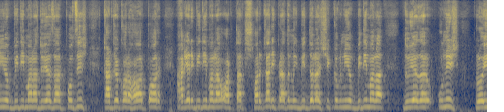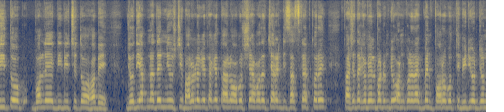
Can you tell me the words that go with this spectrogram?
নিয়োগ বিধিমালা দুই হাজার পঁচিশ কার্যকর হওয়ার পর আগের বিধিমালা অর্থাৎ সরকারি প্রাথমিক বিদ্যালয়ের শিক্ষক নিয়োগ বিধিমালা দুই হাজার উনিশ রহিত বলে বিবেচিত হবে। যদি আপনাদের নিউজটি ভালো লেগে থাকে, তাহলে অবশ্যই আমাদের চ্যানেলটি সাবস্ক্রাইব করে পাশে থাকা বেল বাটনটি অন করে রাখবেন। পরবর্তী ভিডিওর জন্য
